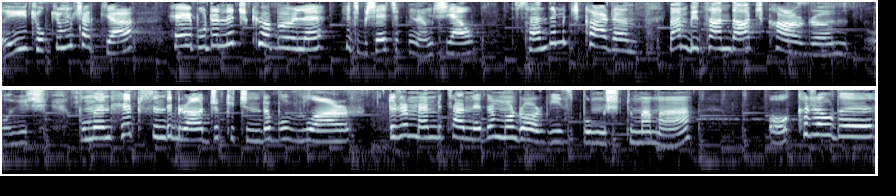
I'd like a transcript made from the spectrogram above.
Ay çok yumuşak ya. Hey burada ne çıkıyor böyle? Hiçbir şey çıkmıyormuş ya. Sen de mi çıkardın? Ben bir tane daha çıkardım. Oy. Bunların hepsinde birazcık içinde buz var. Durun ben bir tane de mor Orbis bulmuştum ama o kırıldı.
